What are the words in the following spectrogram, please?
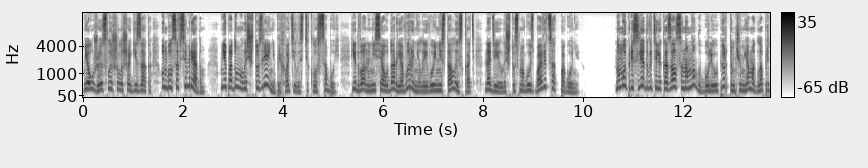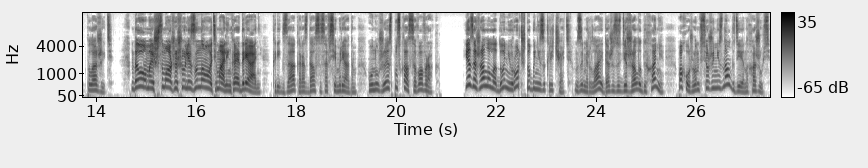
Я уже слышала шаги Зака, он был совсем рядом. Мне подумалось, что зря не прихватила стекло с собой. Едва нанеся удар, я выронила его и не стала искать. Надеялась, что смогу избавиться от погони. Но мой преследователь оказался намного более упертым, чем я могла предположить. «Думаешь, сможешь улизнуть, маленькая дрянь!» Крик Зака раздался совсем рядом. Он уже спускался во враг. Я зажала ладонью рот, чтобы не закричать. Замерла и даже задержала дыхание. Похоже, он все же не знал, где я нахожусь.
